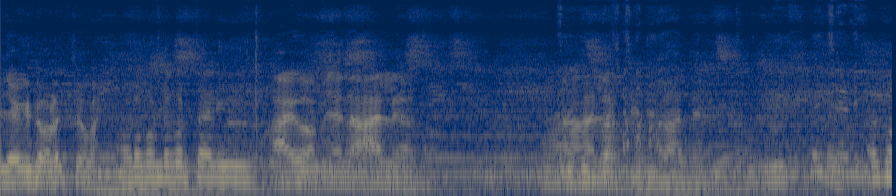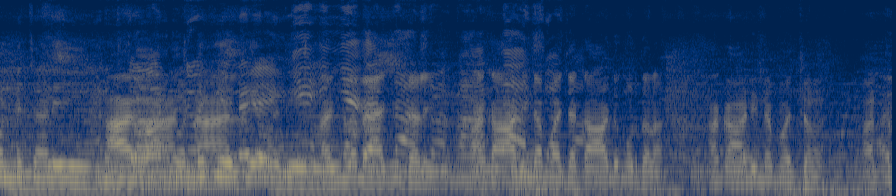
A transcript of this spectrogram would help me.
ഞാൻ അവിടെ കൊണ്ട് കൊടുത്താളി ആയോ ഞാൻ നാലിന് നിങ്ങളെ ബാഗിൽ കളി ആ കാർഡിന്റെ പച്ച കാടും കൊടുത്തള. ആ കാർഡിന്റെ പച്ച അത്ര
